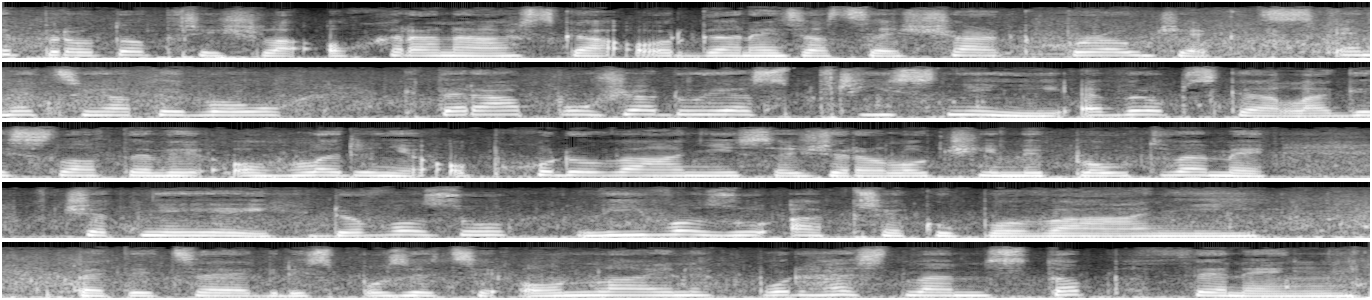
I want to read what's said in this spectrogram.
I proto přišla ochranářská organizace Shark Project s iniciativou, která požaduje zpřísnění evropské legislativy ohledně obchodování se žraločími ploutvemi, včetně jejich dovozu, vývozu a překupování. Petice je k dispozici online pod heslem Stop Finning.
